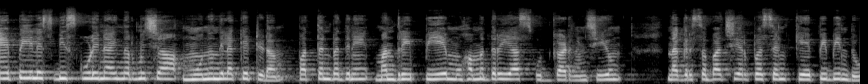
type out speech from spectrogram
മേപ്പയിൽ എസ് ബി സ്കൂളിനായി നിർമ്മിച്ച മൂന്ന് നില കെട്ടിടം പത്തൊൻപതിന് മന്ത്രി പി എ മുഹമ്മദ് റിയാസ് ഉദ്ഘാടനം ചെയ്യും. നഗരസഭാ ചെയർപേഴ്സൺ കെ പി ബിന്ദു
